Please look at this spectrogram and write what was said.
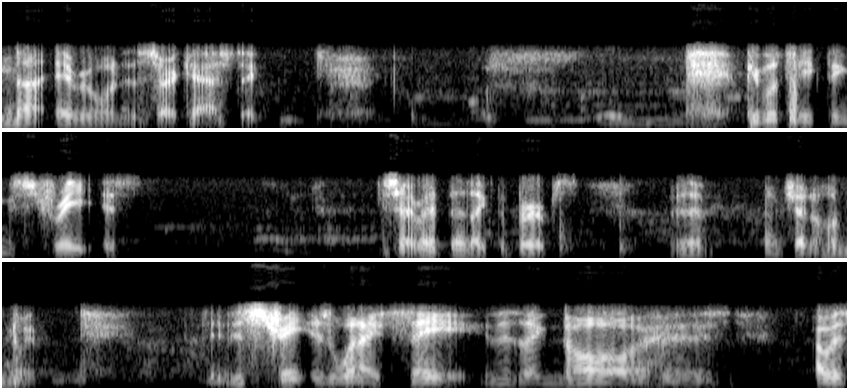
not everyone is sarcastic. People take things straight as. Sorry about that, like the burps. I'm trying to hold my. This straight is what I say, and it's like no. I was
